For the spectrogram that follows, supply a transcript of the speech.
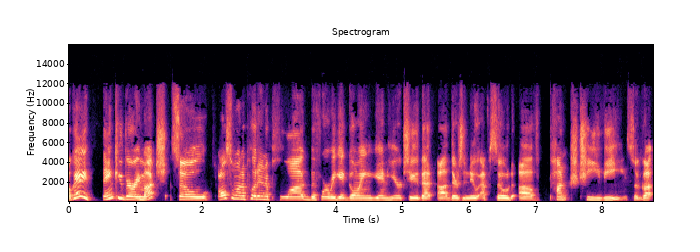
Okay, thank you very much. So, also want to put in a plug before we get going again here too that uh, there's a new episode of Punch TV. So, got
